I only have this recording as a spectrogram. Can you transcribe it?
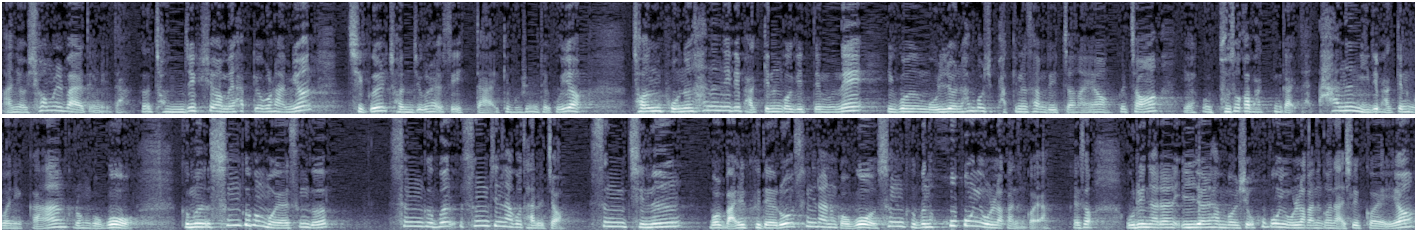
아니요, 시험을 봐야 됩니다. 전직 시험에 합격을 하면 직을 전직을 할 수 있다 이렇게 보시면 되고요. 전 보는 하는 일이 바뀌는 거기 때문에 이거는 뭐 1년에 한 번씩 바뀌는 사람도 있잖아요. 그렇죠? 예, 뭐 부서가 바뀐가 하는 일이 바뀌는 거니까 그런 거고. 그러면 승급은 뭐예요? 승급? 승급은 승진하고 다르죠. 승진은 뭐말 그대로 승이라는 거고 승급은 호봉이 올라가는 거야. 그래서 우리나라는 1년에 한 번씩 호봉이 올라가는 건 아실 거예요.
